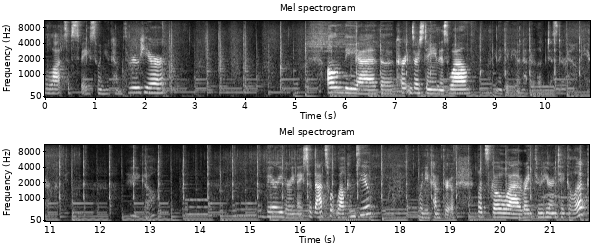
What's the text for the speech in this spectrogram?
Lots of space when you come through here. All of the, uh, the curtains are staying as well. I'm gonna give you another look just around here. There you go. Very, very nice. So that's what welcomes you when you come through. Let's go uh, right through here and take a look.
